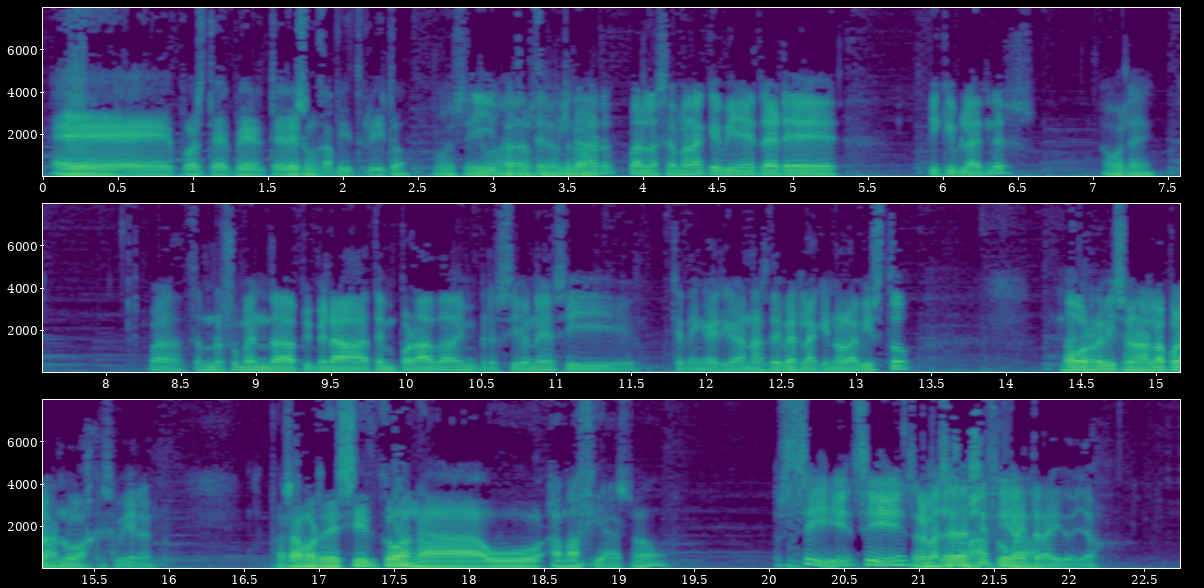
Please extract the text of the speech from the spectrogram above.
Eh, pues te, te des un capítulito. Pues y para terminar, para la semana que viene traeré Peaky Blinders. Ole. Para hacer un resumen de la primera temporada, impresiones y que tengáis ganas de verla que no la ha visto. O revisionarla por las nuevas que se vienen. Pasamos de sitcom a, a mafias, ¿no? Sí, sí, es demasiado sitcom he traído ya.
